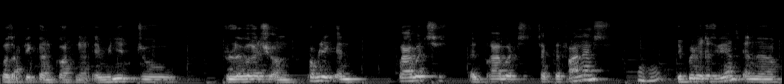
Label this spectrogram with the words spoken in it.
for the African continent, and we need to to leverage on public and private and private sector finance mm-hmm. to build resilience. And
